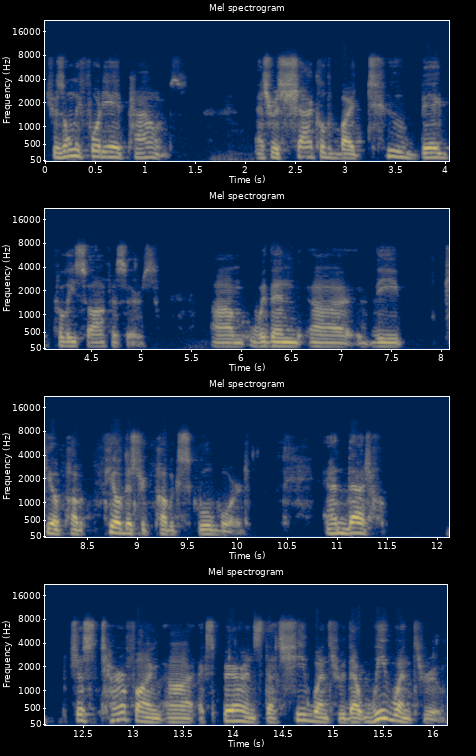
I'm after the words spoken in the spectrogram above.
she, was only 48 pounds, and she was shackled by two big police officers um, within uh, the Peel, Pub- Peel District Public School Board. And that just terrifying uh, experience that she went through, that we went through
